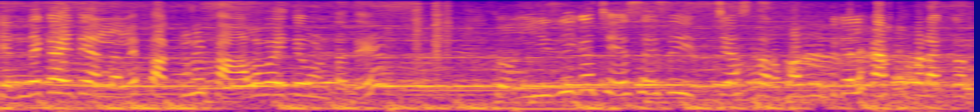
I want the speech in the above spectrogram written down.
కిందకైతే వెళ్ళాలి పక్కన కాలువ అయితే ఉంటుంది. సో ఈజీగా చేసేసి ఇచ్చేస్తారు మనం ఇంటికి వెళ్ళి కష్టపడక్కర్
